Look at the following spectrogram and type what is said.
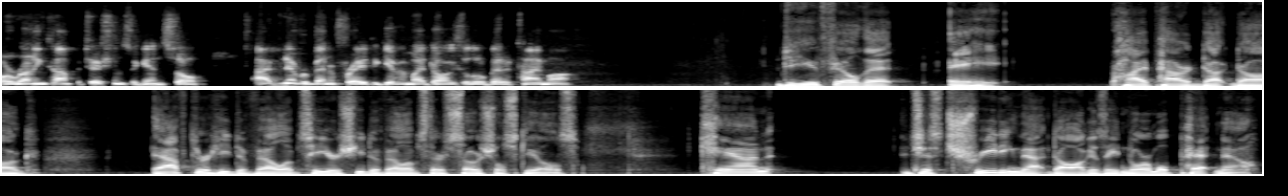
or running competitions again. So I've never been afraid to giving my dogs a little bit of time off. Do you feel that a high powered duck dog, after he develops, he or she develops their social skills, can just treating that dog as a normal pet now?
